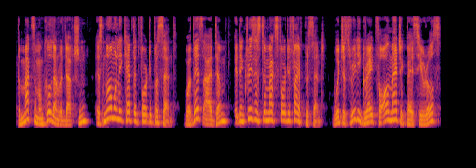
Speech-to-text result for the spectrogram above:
the maximum cooldown reduction is normally kept at 40%. With this item, it increases to max 45%, which is really great for all magic based heroes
